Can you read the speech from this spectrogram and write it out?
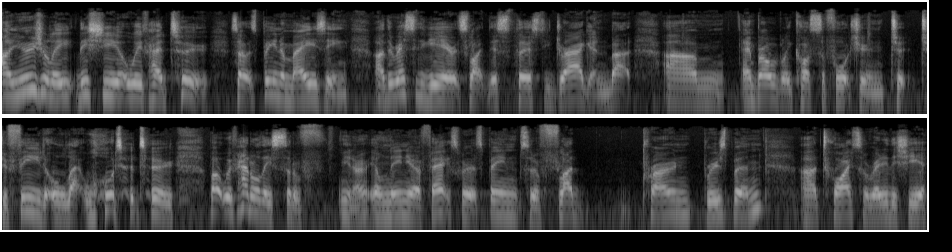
Unusually, this year we've had two, so it's been amazing. Uh, the rest of the year it's like this thirsty dragon, but um, and probably costs a fortune to, to feed all that water too. But we've had all these sort of you know El Nino effects where it's been sort of flood prone Brisbane uh, twice already this year.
